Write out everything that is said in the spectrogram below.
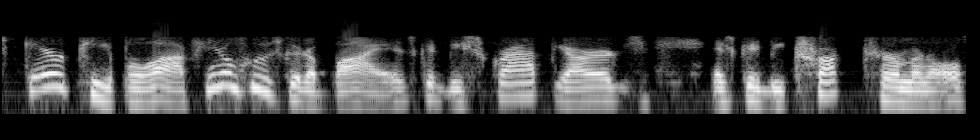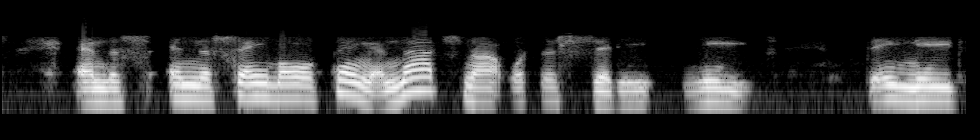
scare people off, you know who's going to buy it. It's going to be scrap yards, it's going to be truck terminals, and the and the same old thing. And that's not what the city needs. They need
